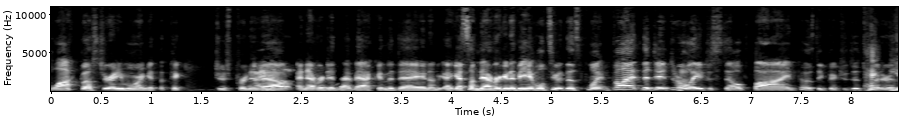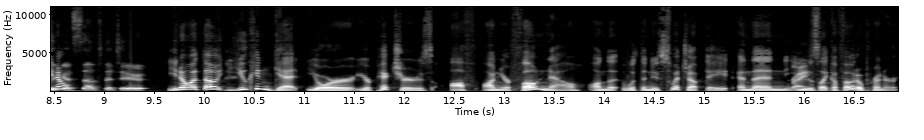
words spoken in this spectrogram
Blockbuster anymore and get the pictures printed I out. I never did that back in the day, and I'm, I guess I'm never going to be able to at this point. But the digital age is still fine. Posting pictures to Hey, Twitter is you a know- good substitute. You know what though? You can get your your pictures off on your phone now on the with the new Switch update, and then Right. use like a photo printer.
